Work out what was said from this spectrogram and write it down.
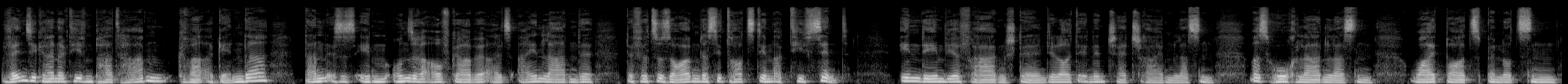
Wenn Sie keinen aktiven Part haben, qua Agenda, dann ist es eben unsere Aufgabe als Einladende, dafür zu sorgen, dass Sie trotzdem aktiv sind, indem wir Fragen stellen, die Leute in den Chat schreiben lassen, was hochladen lassen, Whiteboards benutzen,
